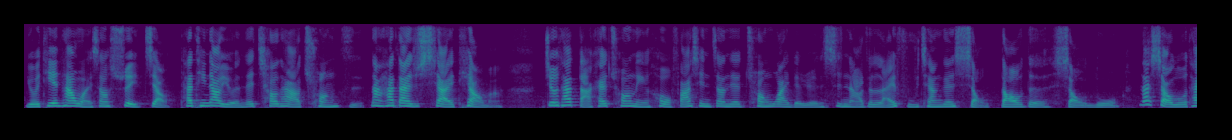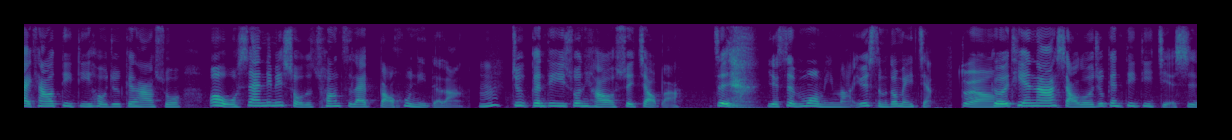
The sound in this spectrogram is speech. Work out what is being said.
有一天他晚上睡觉，他听到有人在敲他的窗子，那他当然就吓一跳嘛。结果他打开窗帘后，发现站在窗外的人是拿着来福枪跟小刀的小罗。那小罗他也看到弟弟后，就跟他说：“哦，我是在那边守着窗子来保护你的啦。”嗯，就跟弟弟说：“你好好睡觉吧。”这 也是很莫名嘛，因为什么都没讲。对啊，隔天呢、啊，小罗就跟弟弟解释，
